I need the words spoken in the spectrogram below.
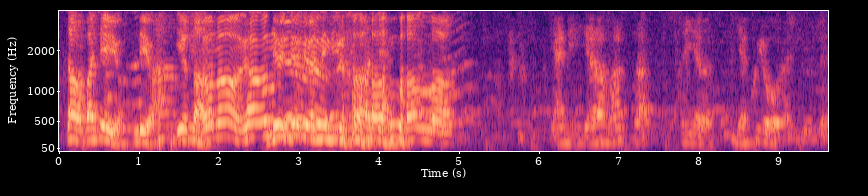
Sawa, mpatie hiyo. Ndio. Hiyo No sawa. no ya onu Diyor, diyor, diyor, ne- ya? Allah Allah. Yani yara varsa şey yarası yakıyor orayı böyle.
